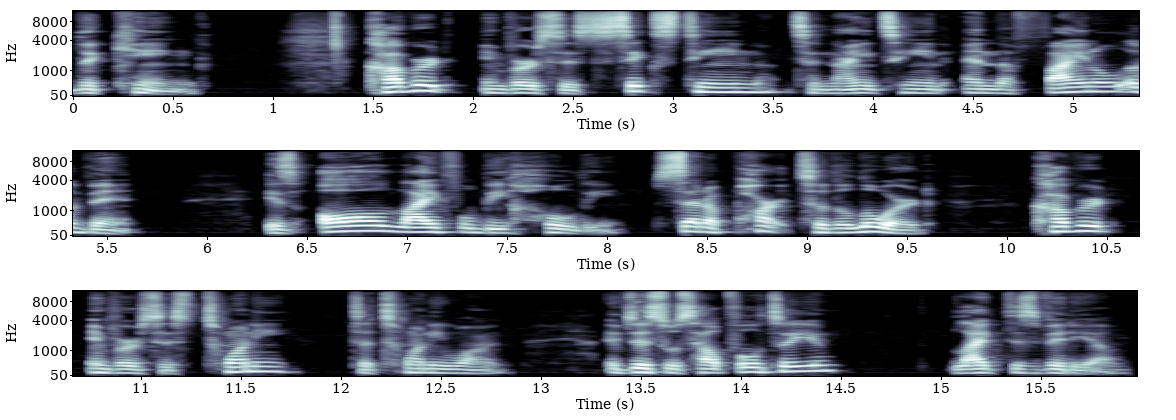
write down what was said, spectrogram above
the King, covered in verses 16 to 19. And the final event is all life will be holy, set apart to the Lord, covered in verses 20 to 21. If this was helpful to you, like this video.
